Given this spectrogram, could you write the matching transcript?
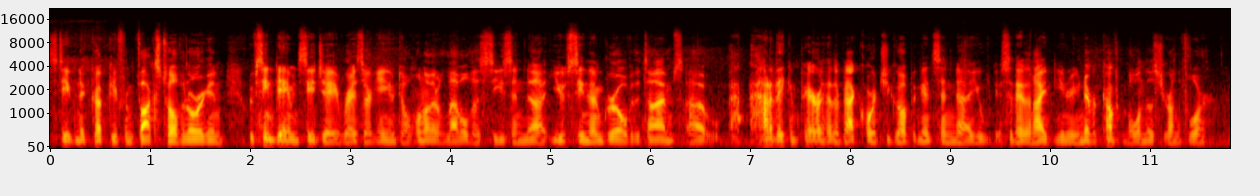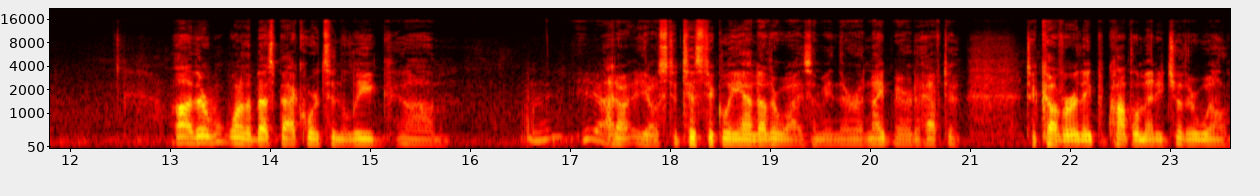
Steve, Nick from Fox 12 in Oregon. We've seen Dame and CJ raise their game to a whole other level this season. Uh, you've seen them grow over the times. Uh, how do they compare with other backcourts you go up against? And uh, you said the other night, you know, you're never comfortable when those two are on the floor. Uh, they're one of the best backcourts in the league. Um, I don't, you know, statistically and otherwise. I mean, they're a nightmare to have to to cover. They complement each other well.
